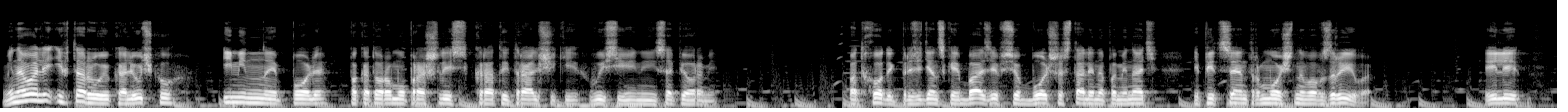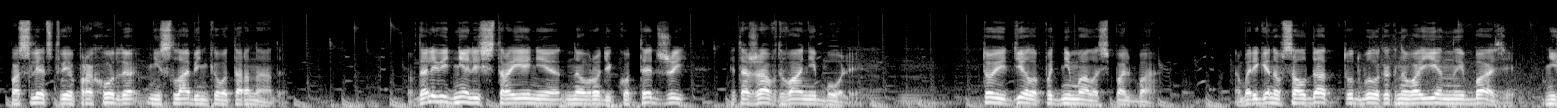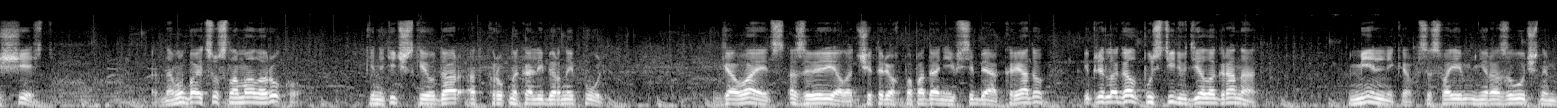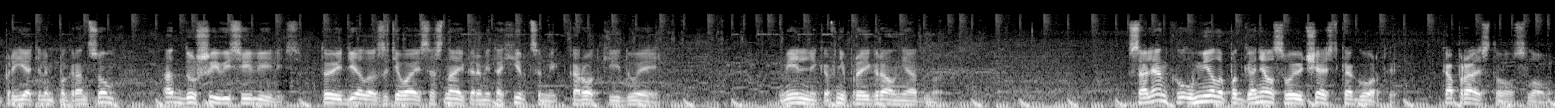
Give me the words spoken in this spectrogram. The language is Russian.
Миновали и вторую колючку, и минное поле, по которому прошлись кроты-тральщики, высеянные саперами. Подходы к президентской базе все больше стали напоминать эпицентр мощного взрыва или последствия прохода неслабенького торнадо. Вдали виднелись строения на вроде коттеджей, этажа в два не более. То и дело поднималась пальба. Аборигенов-солдат тут было как на военной базе, не счесть. Одному бойцу сломало руку. Кинетический удар от крупнокалиберной пули. Гавайец озверел от четырех попаданий в себя к ряду и предлагал пустить в дело гранаты. Мельников со своим неразлучным приятелем-погранцом от души веселились, то и дело затевая со снайперами-тахирцами короткие дуэли. Мельников не проиграл ни одной. Солянку умело подгонял свою часть когорты, капральствовал словом.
